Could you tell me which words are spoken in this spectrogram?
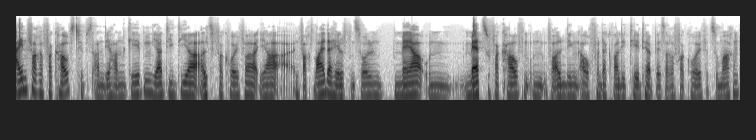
einfache Verkaufstipps an die Hand geben, ja, die dir als Verkäufer ja einfach weiterhelfen sollen, mehr und mehr zu verkaufen und vor allen Dingen auch von der Qualität her bessere Verkäufe zu machen.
